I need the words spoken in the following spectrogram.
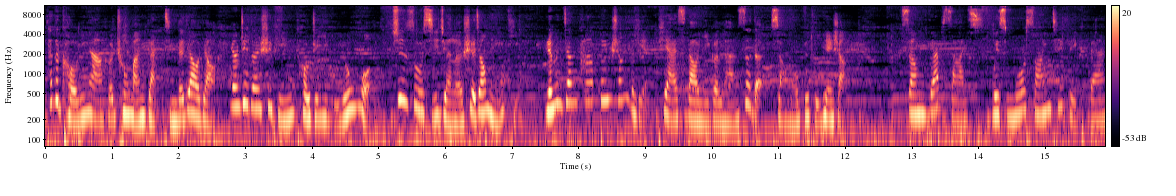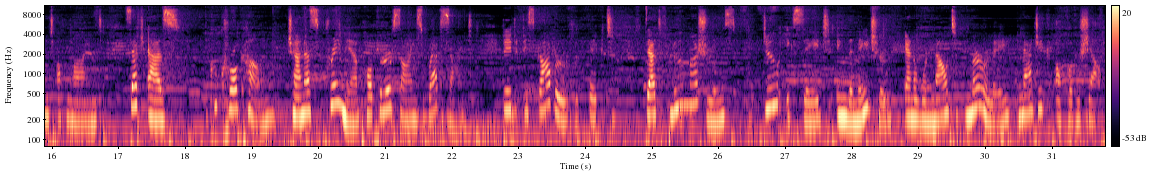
他的口音啊和充满感情的调调，让这段视频透着一股幽默，迅速席卷了社交媒体。人们将他悲伤的脸 PS 到一个蓝色的小蘑菇图片上。Some websites with more scientific bent of mind, such as Guokr.com, China's premier popular science website. Did discover the fact that blue mushrooms do exist in the nature and were not merely magic of Photoshop。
